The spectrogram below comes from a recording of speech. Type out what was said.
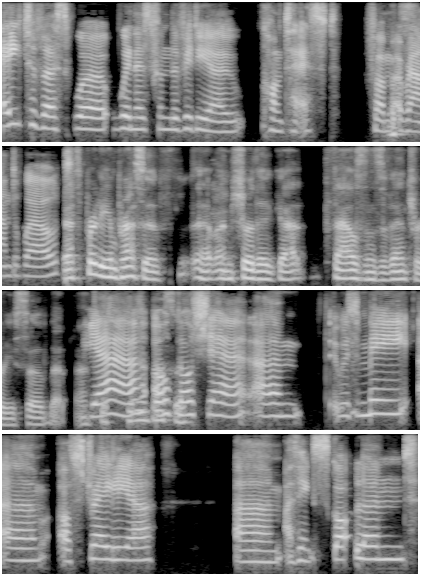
eight of us were winners from the video contest from that's, around the world. That's pretty impressive. Uh, I'm sure they've got thousands of entries. So that yeah. Oh gosh, yeah. Um, it was me, um, Australia um, I think Scotland,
